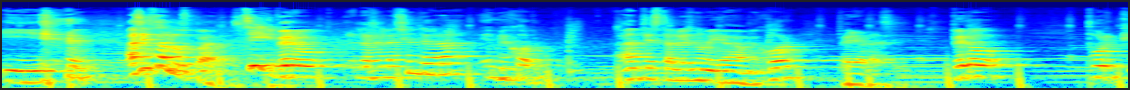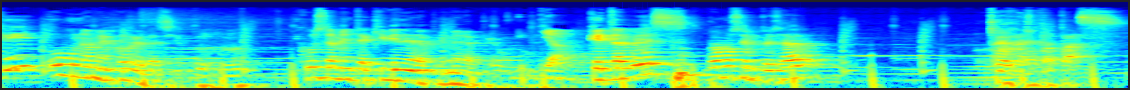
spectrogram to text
Y así son los padres. Sí. Pero la relación de ahora es mejor. Antes tal vez no me llevaba mejor, pero ahora sí. Pero, ¿por qué hubo una mejor relación? Justamente aquí viene la primera pregunta. Ya. Que tal vez vamos a empezar por los papás.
